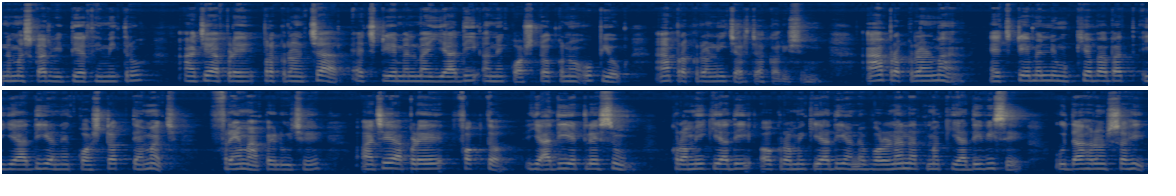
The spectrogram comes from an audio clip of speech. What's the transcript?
નમસ્કાર વિદ્યાર્થી મિત્રો. આજે આપણે પ્રકરણ ચાર, એચટીએમએલમાં યાદી અને કોષ્ટકનો ઉપયોગ આ પ્રકરણની ચર્ચા કરીશું. આ પ્રકરણમાં એચટીએમએલની મુખ્ય બાબત યાદી અને કોષ્ટક તેમજ ફ્રેમ આપેલું છે. આજે આપણે ફક્ત યાદી એટલે શું? ક્રમિક યાદી, અક્રમિક યાદી અને વર્ણનાત્મક યાદી વિશે ઉદાહરણ સહિત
